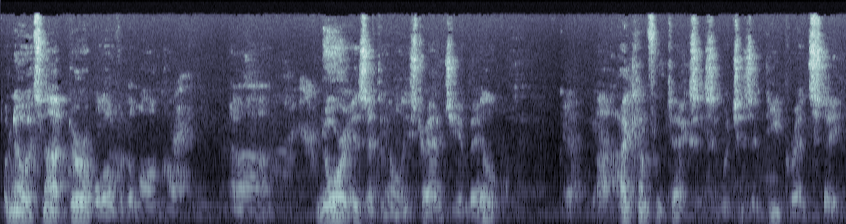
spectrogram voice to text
Well, no, it's not durable over the long haul, uh, nor is it the only strategy available. Uh, I come from Texas, which is a deep red state.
